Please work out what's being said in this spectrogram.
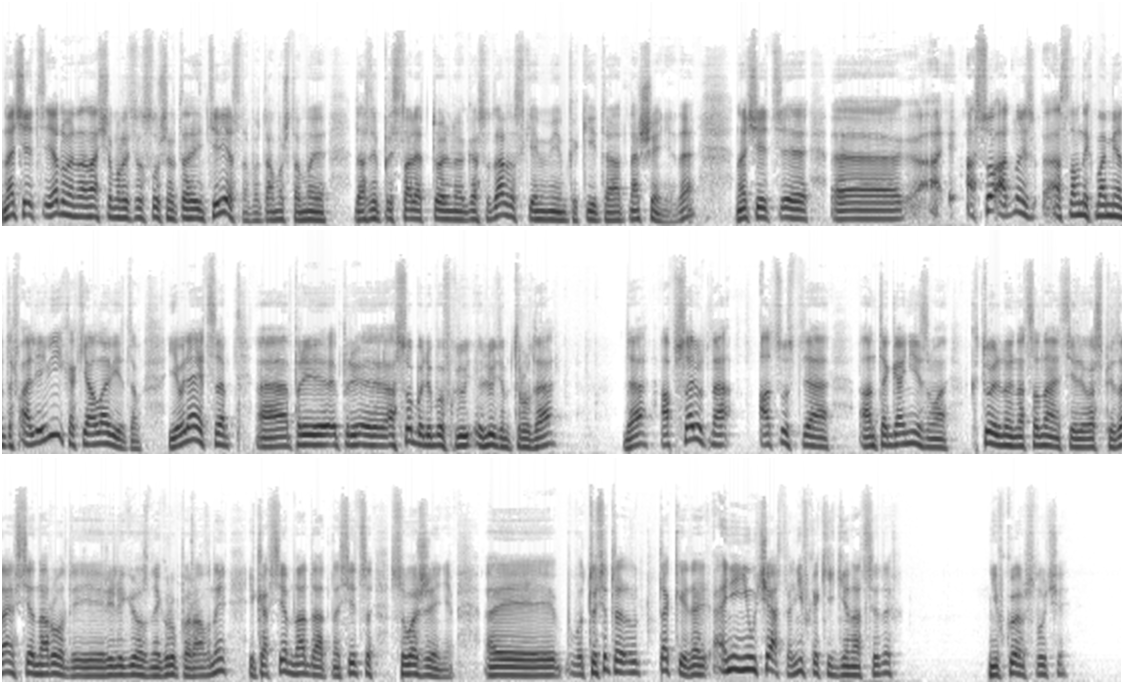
Значит, я думаю, на нашем радиослушании это интересно, потому что мы должны представлять то или иное государство, с кем имеем какие-то отношения, да. Значит, э, э, а, одно из основных моментов оливий, как и алавитов, является э, особая любовь к людям труда, да, абсолютно отсутствие антагонизма к той или иной национальности или воспитанию, все народы и религиозные группы равны, и ко всем надо относиться с уважением. Э, то есть это такие, они не участвовали ни в каких геноцидах, ни в коем случае.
